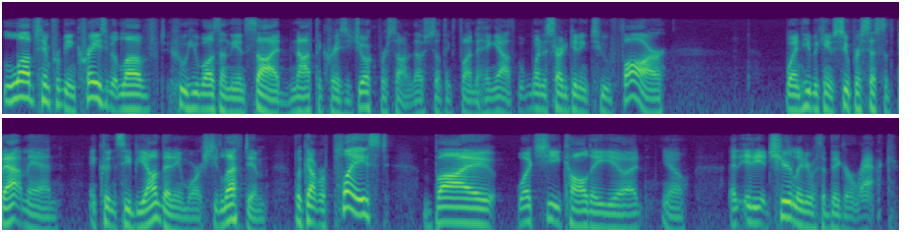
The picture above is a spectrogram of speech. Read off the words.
loved him for being crazy, but loved who he was on the inside, not the crazy Joker persona. That was something fun to hang out with. But when it started getting too far, when he became super obsessed with Batman and couldn't see beyond that anymore, she left him, but got replaced by what she called a, uh, you know, an idiot cheerleader with a bigger rack,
